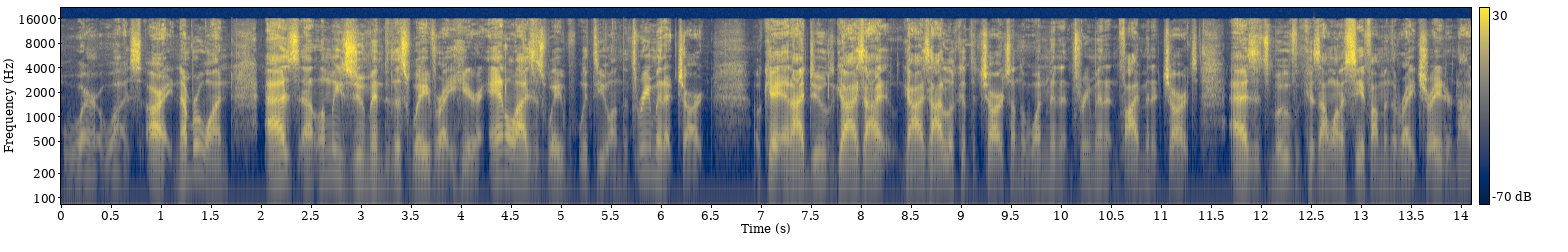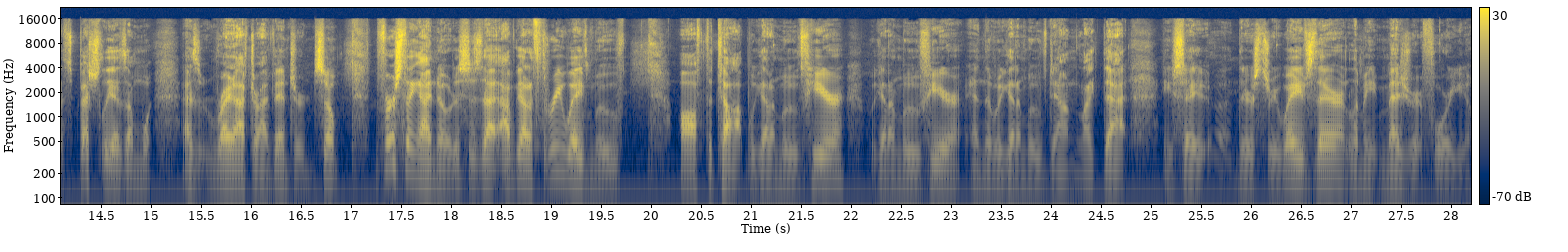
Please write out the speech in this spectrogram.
where it was. All right, number one, as uh, let me zoom into this wave right here. Analyze this wave with you on the three minute chart. Okay, and I do, guys. I guys, I look at the charts on the one minute, three minute, and five minute charts as it's moving because I want to see if I'm in the right trade or not, especially as I'm as right after I've entered. So the first thing I notice is that I've got a three wave move off the top. We got to move here, we got to move here, and then we got to move down like that. you say there's three waves there. Let me measure it for you.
